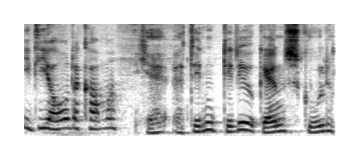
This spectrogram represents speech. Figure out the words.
i de år, der kommer. Ja, det er det, det jo gerne skulle.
